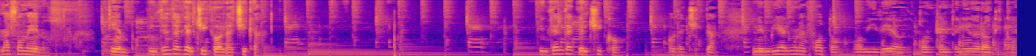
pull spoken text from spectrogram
más o menos tiempo. Intenta que el chico o la chica Intenta que el chico o la chica le envíe alguna foto o video con contenido erótico.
